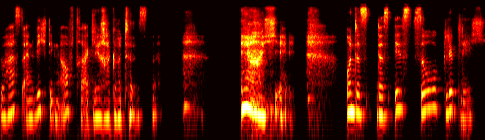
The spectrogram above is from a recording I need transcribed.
Du hast einen wichtigen Auftrag, Lehrer Gottes. ja, je. Und das, das ist so glücklich.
